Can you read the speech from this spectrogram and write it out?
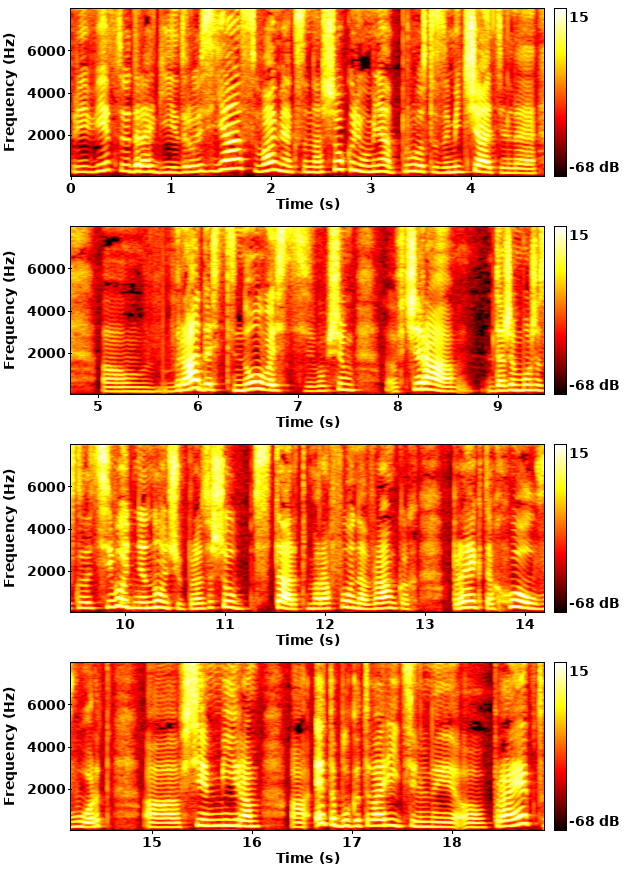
Приветствую, дорогие друзья! С вами Оксана Шокари. У меня просто замечательная э, радость, новость. В общем, вчера, даже можно сказать, сегодня ночью произошел старт марафона в рамках проекта Whole World э, всем миром. Э, это благотворительный э, проект,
